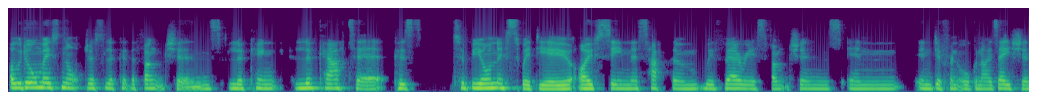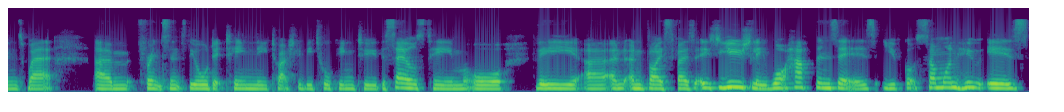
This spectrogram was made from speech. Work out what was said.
i would almost not just look at the functions looking look at it because to be honest with you i've seen this happen with various functions in in different organizations where um, for instance, the audit team need to actually be talking to the sales team or the uh, and, and vice versa. It's usually what happens is you've got someone who is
